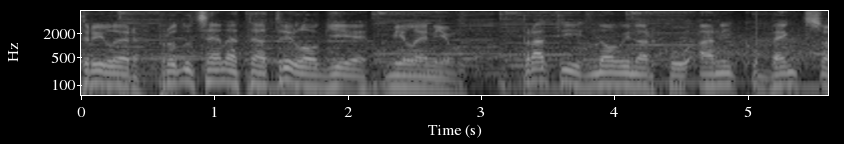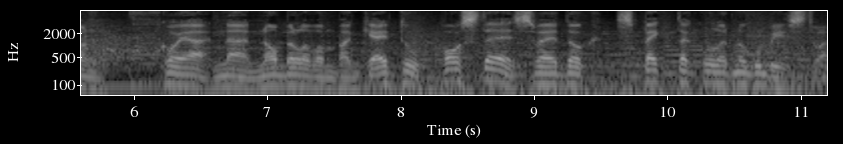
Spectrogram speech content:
thriller producenata trilogije Millennium. Prati novinarku Aniku Bengtson, koja na Nobelovom banketu postaje svedok spektakularnog ubistva.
